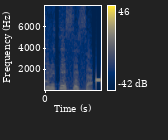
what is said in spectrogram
J'ai détesté ça.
